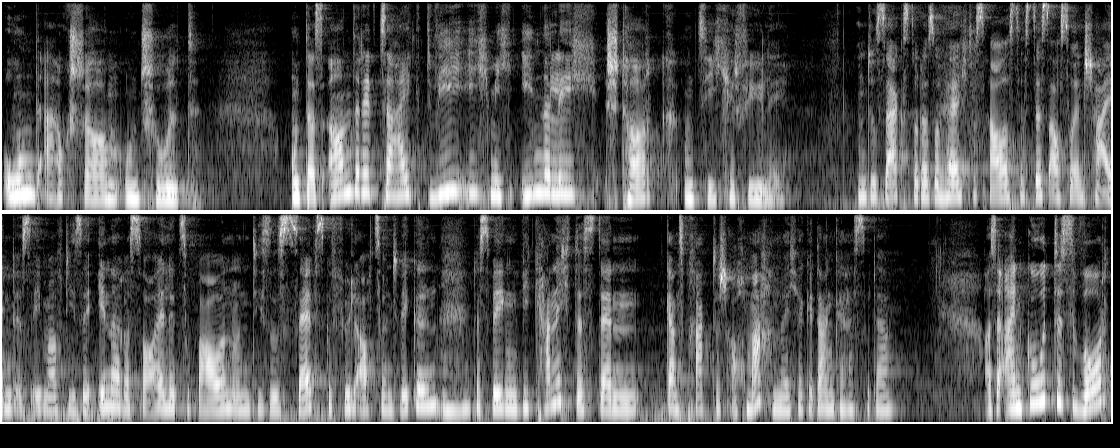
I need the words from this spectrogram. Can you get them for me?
und auch Scham und Schuld. Und das andere zeigt, wie ich mich innerlich stark und sicher fühle. Und du sagst, oder so höre ich das raus, dass das auch so entscheidend ist, eben auf diese innere Säule zu bauen und dieses Selbstgefühl auch zu entwickeln. Mhm. Deswegen, wie kann ich das denn ganz praktisch auch machen? Welcher Gedanke hast du da? Also ein gutes Wort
